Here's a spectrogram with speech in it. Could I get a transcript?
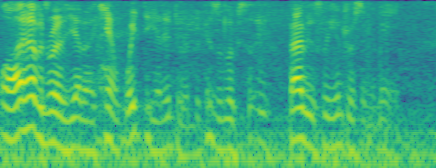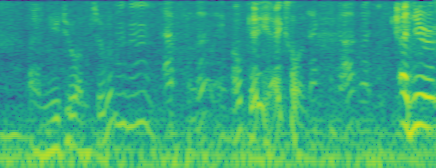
Well, I haven't read it yet. I can't wait to get into it because it looks fabulously interesting to me. And you too, I'm assuming. Mm-hmm. Absolutely. Okay, excellent. Sex and God, And you're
